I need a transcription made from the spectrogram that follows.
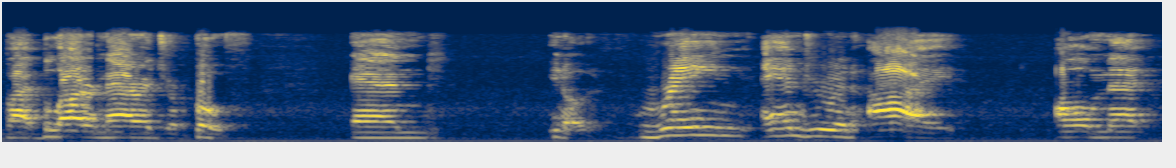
by blood or marriage or both. And you know rain andrew and i all met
